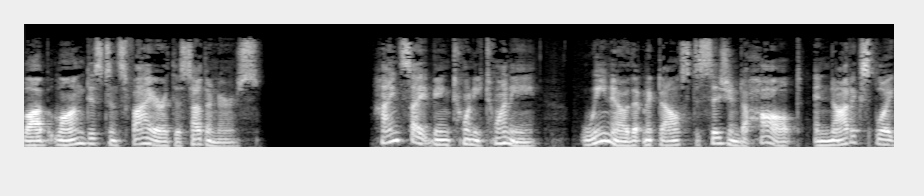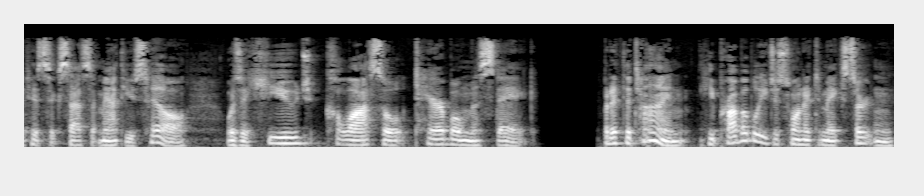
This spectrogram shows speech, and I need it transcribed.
lob long-distance fire at the Southerners. Hindsight being 2020, we know that McDowell's decision to halt and not exploit his success at Matthews Hill was a huge, colossal, terrible mistake. But at the time, he probably just wanted to make certain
